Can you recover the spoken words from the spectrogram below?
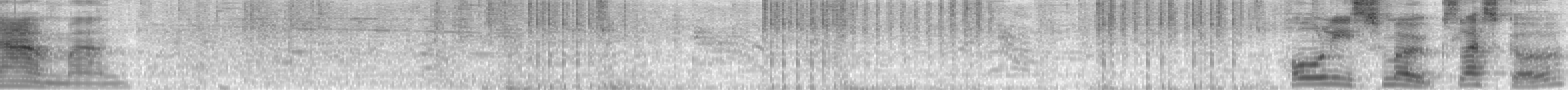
Damn, man. Holy smokes, let's go.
